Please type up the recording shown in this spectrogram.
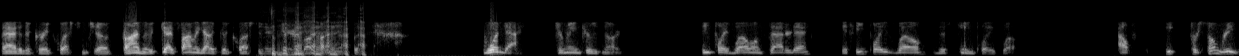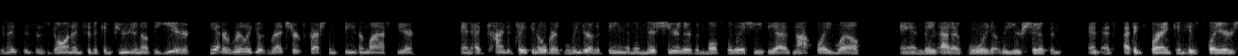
That is a great question, Joe. Finally, you guys finally got a good question in here about One guy, Jermaine Couisnard. He played well on Saturday. If he plays well, this team plays well. He, for some reason, this, this has gone into the confusion of the year. He had a really good redshirt freshman season last year and had kind of taken over as leader of the team. And then this year, there have been multiple issues. He has not played well, and they've had a void at leadership. And, and, I think Frank and his players,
